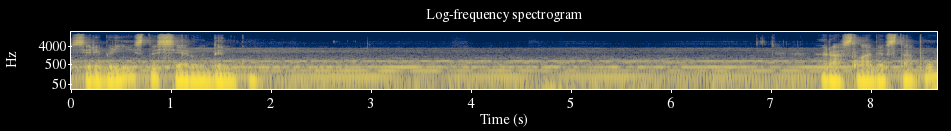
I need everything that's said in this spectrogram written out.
серебристо-серую дымку. Расслабив стопу,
